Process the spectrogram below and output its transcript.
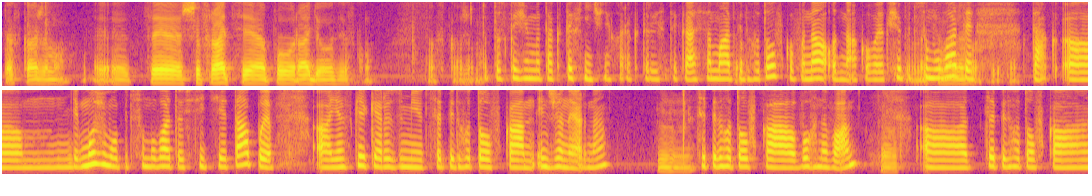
так скажемо, е, це шифрація по радіозв'язку, так скажемо. Тобто, скажімо так, технічні характеристики, а сама підготовка вона однакова. Якщо підсумувати, так. Так, як можемо підсумувати всі ці етапи, я наскільки я розумію, це підготовка інженерна. Це підготовка вогнева, Так, це підготовка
